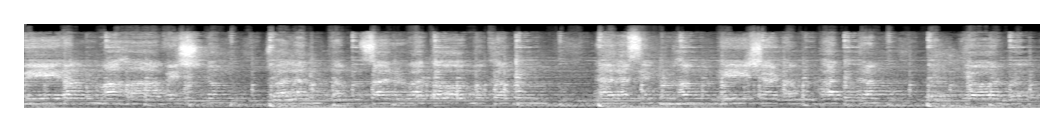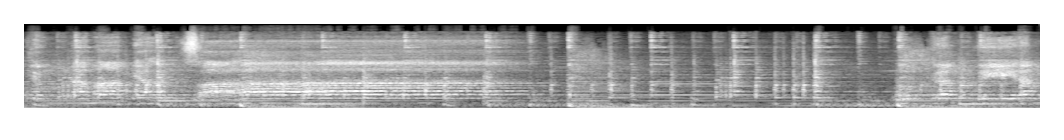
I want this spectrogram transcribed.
वीरं महाविष्णुं ज्वलन्तं सर्वतोमुखम् नरसिंहं भीषणं भद्रं मृत्योर्मृत्युं नमाम्यहं स्वाहा। उग्रं वीरं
